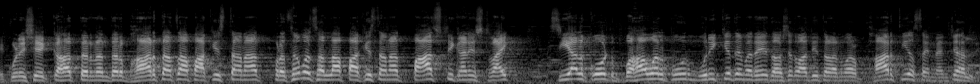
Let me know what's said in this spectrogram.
एकोणीसशे एकाहत्तर नंतर भारताचा पाकिस्तानात प्रथमच हल्ला. पाकिस्तानात पाच ठिकाणी स्ट्राईक सियालकोट बहावलपूर मुरिक्केतेमध्ये दहशतवादी तळांवर भारतीय सैन्यांचे हल्ले.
